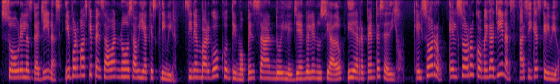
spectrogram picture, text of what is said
sobre las gallinas y por más que pensaba no sabía qué escribir. Sin embargo, continuó pensando y leyendo el enunciado y de repente se dijo, el zorro, el zorro come gallinas. Así que escribió,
